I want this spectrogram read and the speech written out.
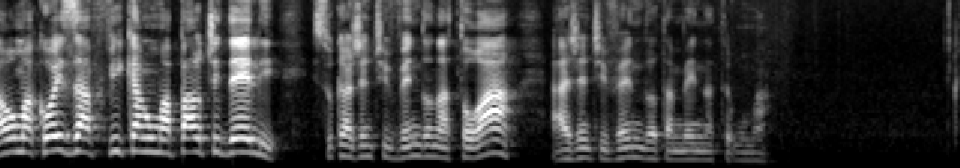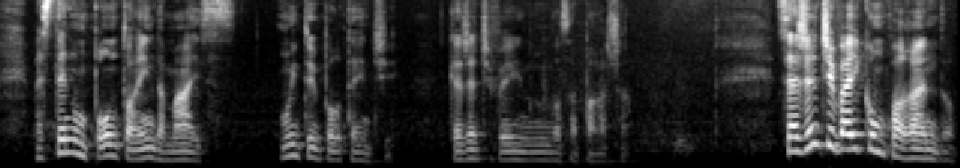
para uma coisa, fica uma parte dele. Isso que a gente vendo na Torá, a gente vendo também na Terumá. Mas tem um ponto ainda mais, muito importante, que a gente vê na nossa paraxá. Se a gente vai comparando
